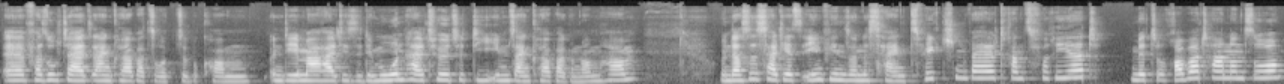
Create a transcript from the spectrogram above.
äh, versucht er halt seinen Körper zurückzubekommen, indem er halt diese Dämonen halt tötet, die ihm seinen Körper genommen haben. Und das ist halt jetzt irgendwie in so eine Science-Fiction-Welt transferiert mit Robotern und so.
